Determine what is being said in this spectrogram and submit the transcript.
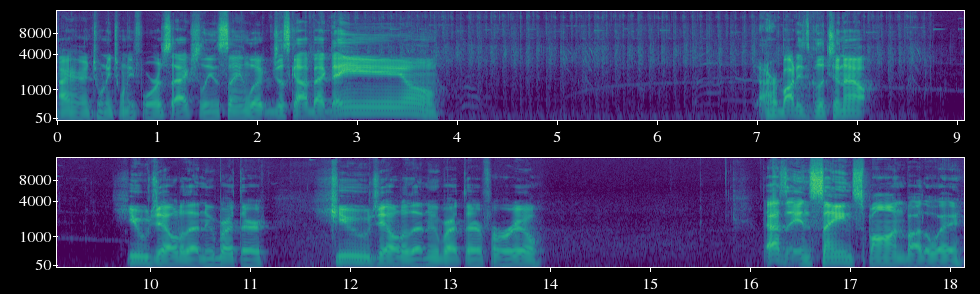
out here in 2024. It's actually insane. Look, just got back. Damn. Her body's glitching out. Huge L to that noob right there. Huge L to that noob right there, for real. That's an insane spawn, by the way.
